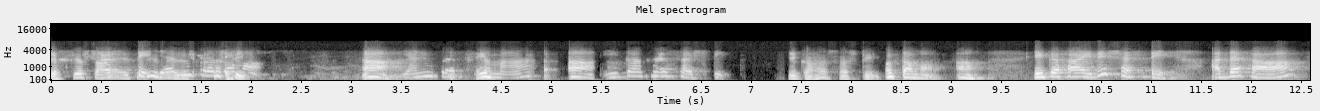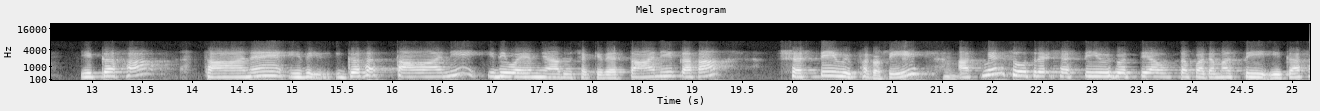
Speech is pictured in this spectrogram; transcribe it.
यस्य स्थाने यन् प्रथम इकः षष्टि इकः षष्टि उत्तमम् इकः इति षष्टि अतः इकः स्थाने इति इकः स्थानि इति वयं ज्ञातुं शक्यते स्थानि कः षष्टिविभक्ति अस्मिन् सूत्रे षष्टिविभक्त्या उक्तपदमस्ति इकः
